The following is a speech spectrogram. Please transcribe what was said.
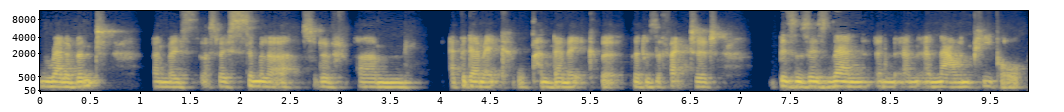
relevant and most, I suppose, similar sort of um, epidemic or pandemic that, that has affected businesses then and, and, and now in people.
